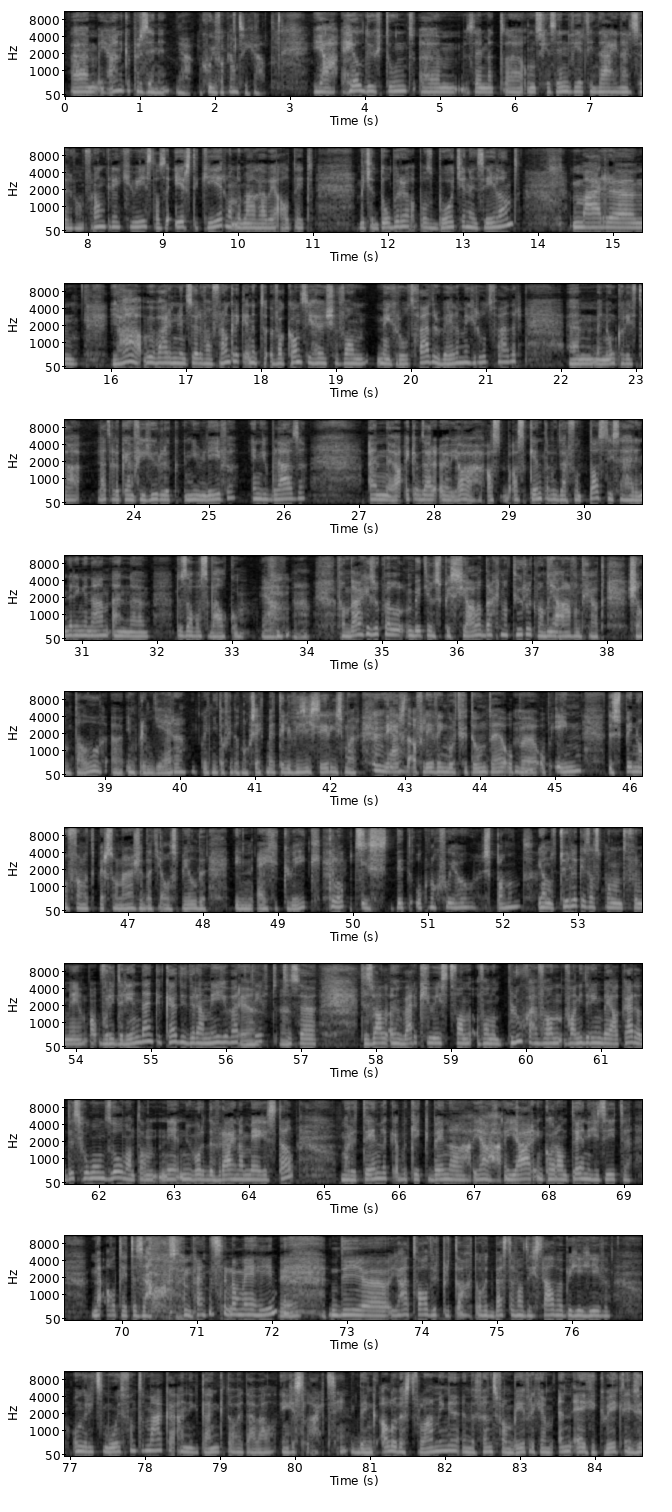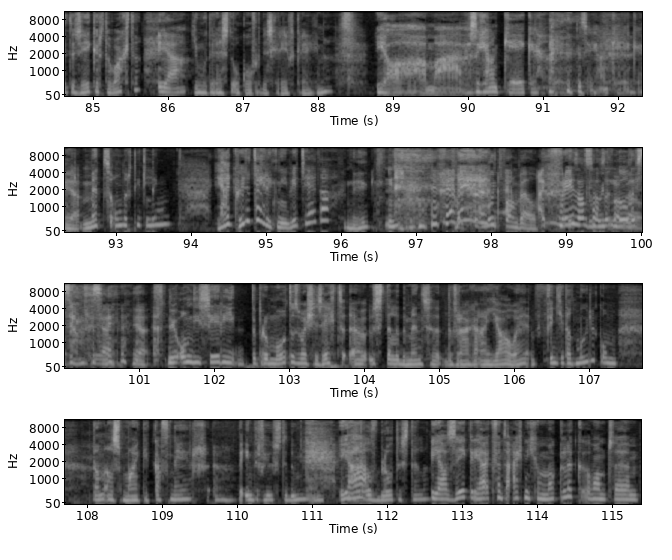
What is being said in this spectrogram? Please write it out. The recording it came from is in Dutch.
Um, ja, en ik heb er zin in. Ja, een goede vakantie gehad. Ja, heel deugddoend. Um, we zijn met uh, ons gezin 14 dagen naar het zuiden van Frankrijk geweest. Dat is de eerste keer, want normaal gaan wij altijd een beetje dobberen op ons bootje in Zeeland. Maar um, ja, we waren nu in het zuiden van Frankrijk in het vakantiehuisje van mijn grootvader, Weile mijn grootvader. mijn onkel heeft dat letterlijk en figuurlijk nieuw leven ingeblazen. En ja, ik heb daar, uh, ja, als, als kind heb ik daar fantastische herinneringen aan. En, uh, dus dat was welkom. Ja, ja, Vandaag is ook wel een beetje een speciale dag natuurlijk, want ja. vanavond gaat Chantal uh, in première. Ik weet niet of je dat nog zegt bij televisieseries, maar de eerste aflevering wordt getoond hè, op, mm -hmm. uh, op één. De spin-off van het personage dat je al speelde in Eigen Kweek. Klopt. Is dit ook nog voor jou spannend? Ja, natuurlijk is dat spannend voor mij. Voor iedereen, denk ik, hè, die eraan meegewerkt heeft. Het, is, uh, het is wel een werk geweest van, van een ploeg en van, van iedereen bij elkaar. Dat is gewoon zo, want dan, nee, nu worden de vraag naar mij gesteld. Maar uiteindelijk heb ik bijna ja, een jaar in quarantaine gezeten met altijd dezelfde mensen om mij heen. Ja. Die uh, ja, 12 uur per dag toch het beste van zichzelf hebben gegeven om er iets moois van te maken. En ik denk dat we daar wel in geslaagd zijn. Ik denk alle West-Vlamingen en de fans van Bevergem en Eigen Kweek, die zitten zeker te wachten. Ja. Je moet de rest ook over de schreef krijgen, hè? Ja, maar ze gaan kijken. ze gaan kijken. Ja, met ondertiteling? Ja, ik weet het eigenlijk niet. Weet jij dat? Nee. nee. ik vermoed van wel. Ik vrees als het nodig zou zijn. Ja, ja. Nu, om die serie te promoten, zoals je zegt, uh, stellen de mensen de vragen aan jou. Hè. Vind je dat moeilijk om dan als Maaike Kafmeijer uh, de interviews te doen en ja, jezelf bloot te stellen? Ja, zeker. Ja, ik vind dat echt niet gemakkelijk, want... Um,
